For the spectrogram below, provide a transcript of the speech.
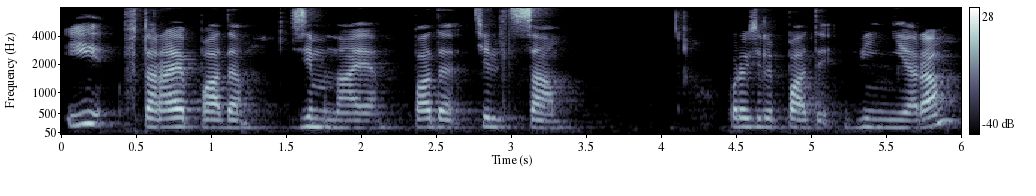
И вторая пада, земная, пада Тельца. Управитель пады Венера.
